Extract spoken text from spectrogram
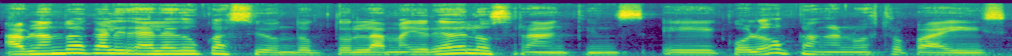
Hablando de calidad de la educación, doctor, la mayoría de los rankings eh, colocan a nuestro país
